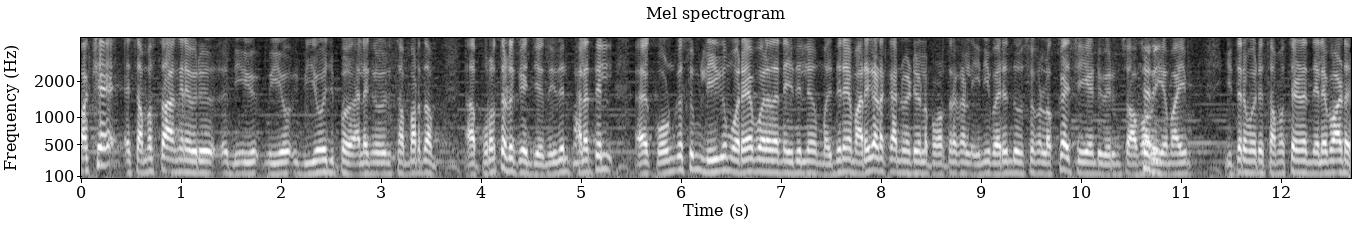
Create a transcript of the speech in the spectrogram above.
പക്ഷേ സമസ്ത അങ്ങനെ ഒരു വിയോജിപ്പ് അല്ലെങ്കിൽ ഒരു സമ്മർദ്ദം പുറത്തെടുക്കുകയും ചെയ്യുന്നു. ഇതിൽ ഫലത്തിൽ കോൺഗ്രസും ലീഗും ഒരേപോലെ തന്നെ ഇതിൽ ഇതിനെ മറികടക്കാൻ വേണ്ടിയുള്ള പ്രവർത്തനങ്ങൾ ഇനി വരും ദിവസങ്ങളിലൊക്കെ ചെയ്യേണ്ടി വരും. സ്വാഭാവികമായും ഇത്തരം ഒരു സമസ്തയുടെ നിലപാട്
